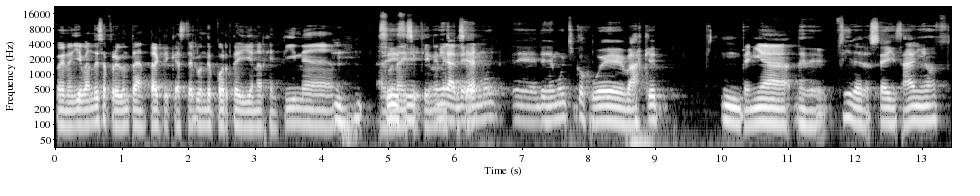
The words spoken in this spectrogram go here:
Bueno, llevando esa pregunta, ¿practicaste algún deporte ahí en Argentina? ¿Alguna disciplina en especial? Desde muy, eh, desde muy chico jugué básquet Mm, tenía desde, sí, los 6 años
